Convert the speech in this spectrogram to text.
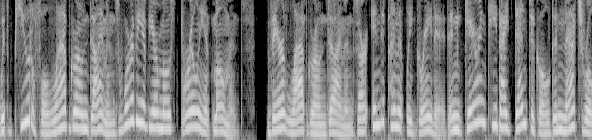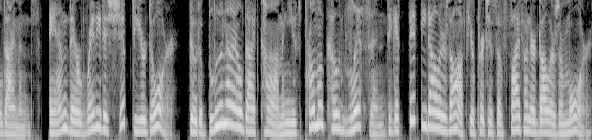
with beautiful lab-grown diamonds worthy of your most brilliant moments. Their lab-grown diamonds are independently graded and guaranteed identical to natural diamonds, and they're ready to ship to your door. Go to Bluenile.com and use promo code LISTEN to get $50 off your purchase of $500 or more.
